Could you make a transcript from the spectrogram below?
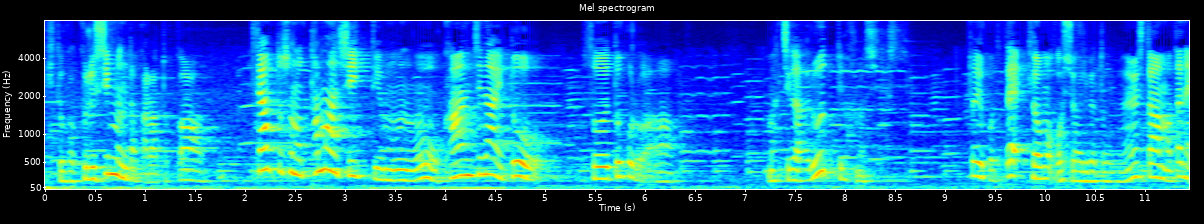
人が苦しむんだからとかちゃんとその魂っていうものを感じないとそういうところは間違えるっていう話です。ということで今日もご視聴ありがとうございました。またね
